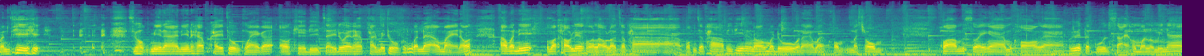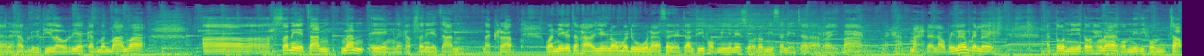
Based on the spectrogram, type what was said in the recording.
วันที่ 16 มีนานี้นะครับ ใครถูกหวยก็โอเคดีใจด้วยนะครับ ใครไม่ถูกก็วันหน้าเอาใหม่เนาะเอาวันนี้มาเข้าเรื่องของเราเราจะพาผมจะพาพี่ๆน้องๆมาดูนะมามมาชมความสวยงามของอพืชตระกูลสายฮอมโลมิน่านะครับหรือที่เราเรียกกันบ้านๆว่า เสน่จันนั่นเองนะครับเสน่จันนะครับ วันนี้ก็จะพาพี่น้องมาดูนะเสน่จันที่ผมมีในสวนว่ามีเสน่จันอะไรบ้างนะครับมาเดี๋ยวเราไปเริ่มกันเลยต้นนี้ต้นข้างหน้าผมนี่ที่ผมจับ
